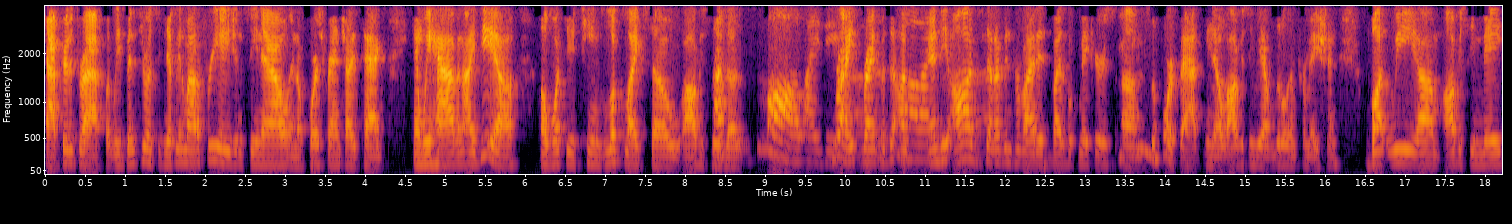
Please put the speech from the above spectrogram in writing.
after the draft, but we've been through a significant amount of free agency now and, of course, franchise tags, and we have an idea of what these teams look like. So obviously the small idea. Right, right. But the, uh, and the odds that have been provided by the bookmakers um, support that. You know, obviously we have little information, but we um, obviously may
